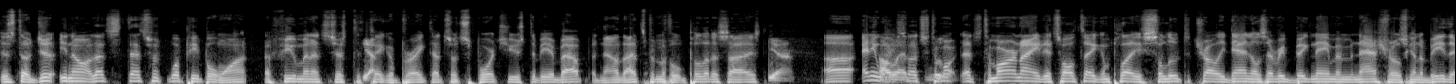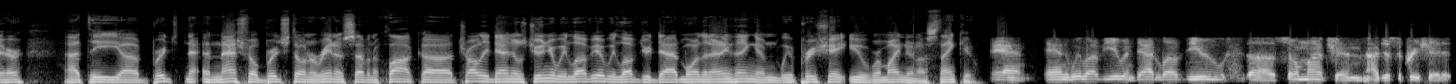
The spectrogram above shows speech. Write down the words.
Just, uh, ju- you know, that's that's what, what people want. A few minutes just to Yeah. take a break. That's what sports used to be about, but now that's been politicized. Yeah. Uh, anyway, Oh, so absolutely. tomorrow. That's tomorrow night. It's all taking place. Salute to Charlie Daniels. Every big name in Nashville is going to be there at the uh, Bridge Na- uh, Nashville Bridgestone Arena, seven o'clock. Uh, Charlie Daniels Jr. We love you. We loved your dad more than anything, and we appreciate you reminding us. Thank you. and and we love you and dad loved you uh, so much and i just appreciate it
